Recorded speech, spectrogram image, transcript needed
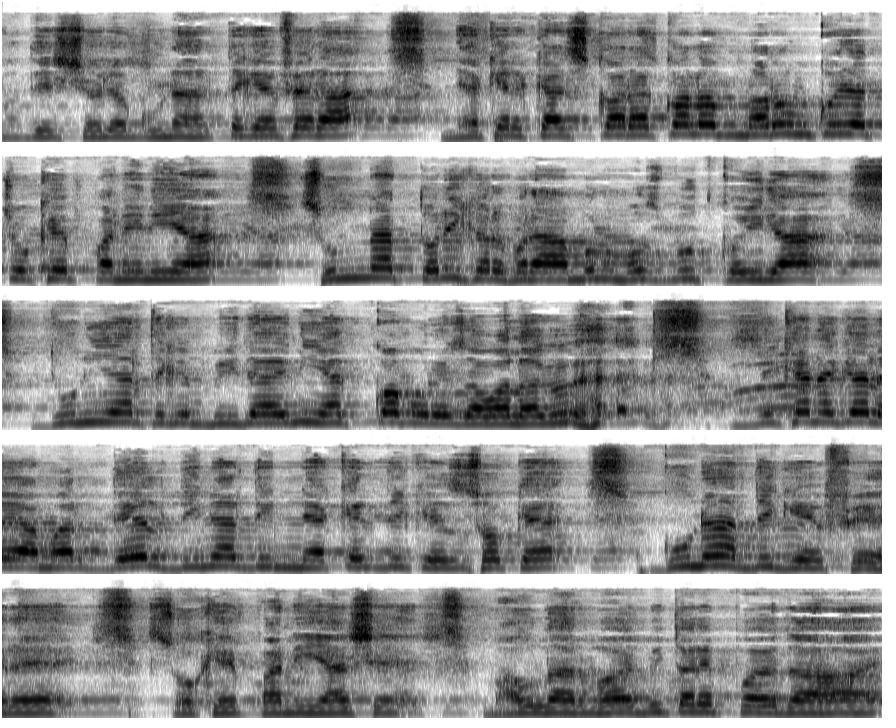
উদ্দেশ্য হলো গুনার থেকে ফেরা, নেকের কাজ করা কলব নরম কইরা চোখে পানি নিয়া সুন্নার তরিকার পরে আমল মজবুত কইরা, দুনিয়ার থেকে বিদায় নিয়ে কবরে যাওয়া লাগবে। যেখানে গেলে আমার দেল দিনের দিন নেকের দিকে চোখে গুনার দিকে ফেরে। চোখে পানি আসে, মাওলার ভয় ভিতরে পয়দা হয়।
